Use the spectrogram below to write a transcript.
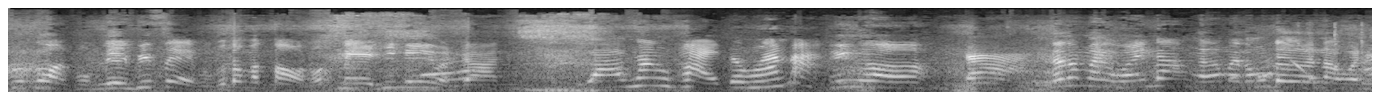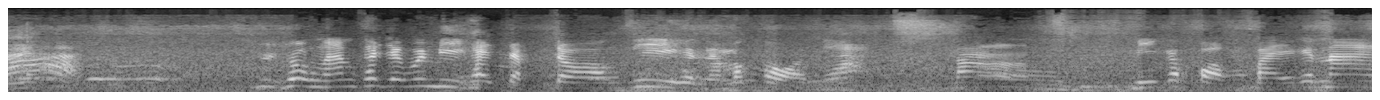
เมื่อก่อนผมเรียนพิเศษผมก็ต้องมาต่อรถเมล์ที่นี่เหมือนกันยายนั่งขายตรงนั้นอะนี่เหรอจ้าแล้วทำไมไว้นั่งอะทำไมต้องเดินอะวันนี้ ช่วงนั้นเขายังไม่มีใครจับจองที่กันนะเมื่อก่อนเนี้ยนั่งอ่ามีกระป๋องไปก็นั่ง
